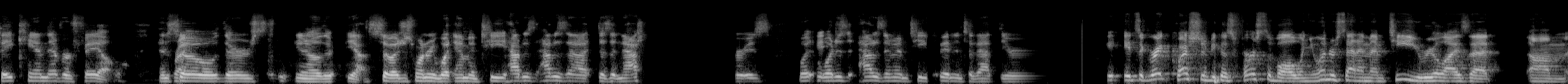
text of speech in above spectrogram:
they can never fail. And so right. there's you know there, yeah, so I was just wondering what MMT how does how does that does it national or is what what is it, how does MMT fit into that theory? It's a great question because first of all, when you understand MMT, you realize that um,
